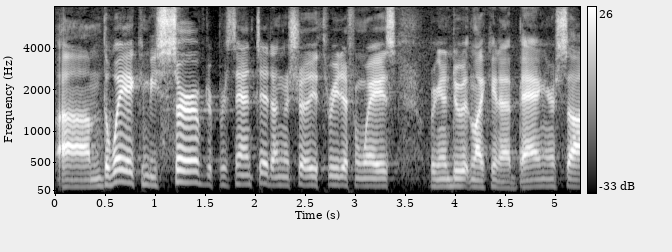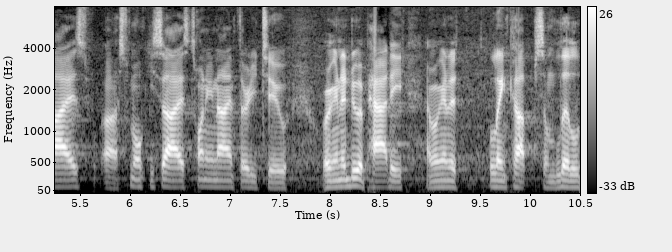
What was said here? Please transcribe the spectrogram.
um, the way it can be served or presented. I'm gonna show you three different ways. We're gonna do it like in a banger size, uh, smoky size, 29, 32. We're gonna do a patty and we're gonna link up some little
